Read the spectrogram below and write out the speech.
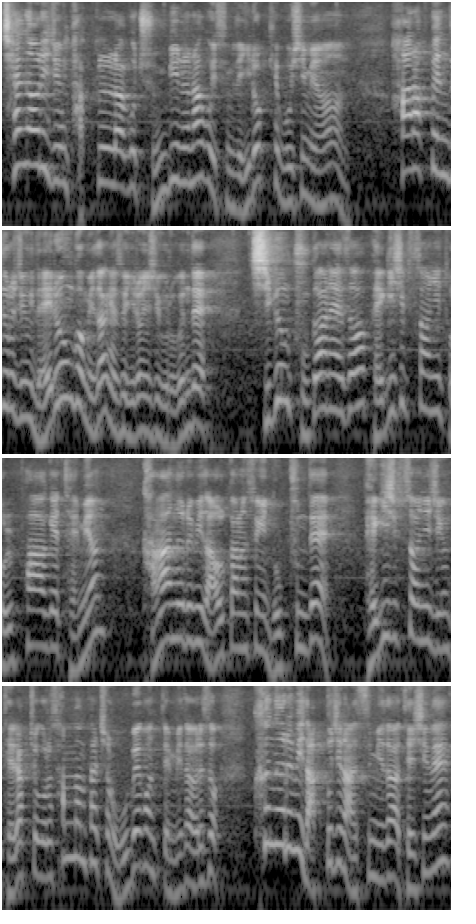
채널이 지금 바꾸려고 준비는 하고 있습니다. 이렇게 보시면 하락 밴드로 지금 내려온 겁니다. 계속 이런 식으로. 근데 지금 구간에서 120선이 돌파하게 되면 강한 흐름이 나올 가능성이 높은데 120선이 지금 대략적으로 38,500원대입니다. 그래서 큰 흐름이 나쁘진 않습니다. 대신에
